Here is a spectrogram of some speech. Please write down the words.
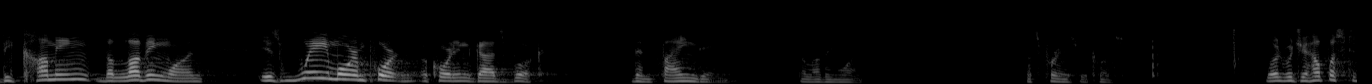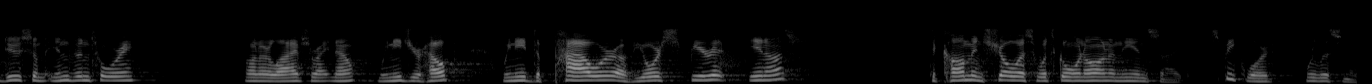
becoming the loving one is way more important, according to God's book, than finding the loving one. Let's pray as we close. Lord, would you help us to do some inventory on our lives right now? We need your help. We need the power of your Spirit in us to come and show us what's going on on the inside. Speak, Lord. We're listening.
